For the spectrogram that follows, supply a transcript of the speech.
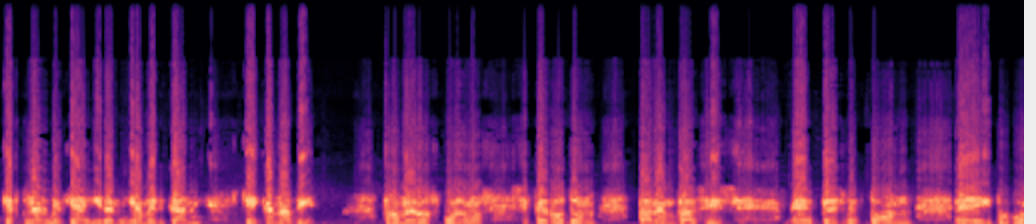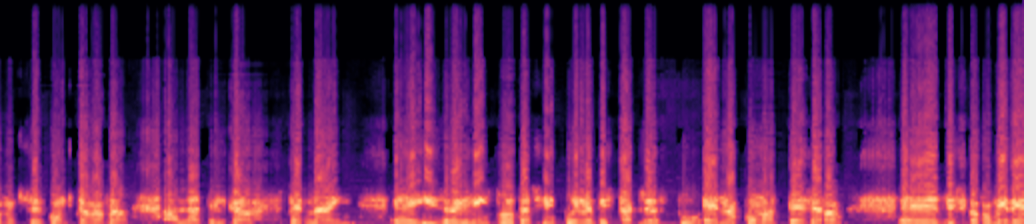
και από την άλλη μεριά ήταν οι Αμερικάνοι και οι Καναδοί. Τρομερός πόλεμος συμφερόντων, παρεμβάσεις ε, πρεσβευτών, ε, υπουργών εξωτερικών του Καναδά, αλλά τελικά περνάει ε, η Ισραηλή πρόταση που είναι της τάξης του 1,4 ε, δισεκατομμύρια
